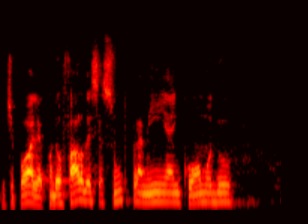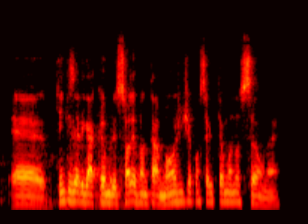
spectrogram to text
do tipo, olha, quando eu falo desse assunto, para mim é incômodo. É, quem quiser ligar a câmera e só levantar a mão, a gente já consegue ter uma noção, né?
